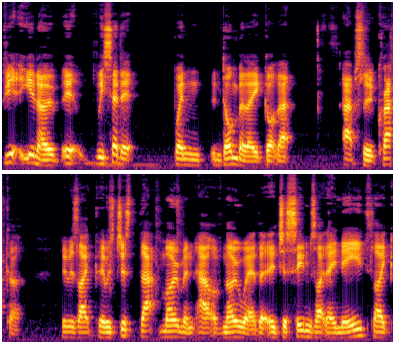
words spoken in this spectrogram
You know, it, we said it when Ndombele got that absolute cracker. It was like there was just that moment out of nowhere that it just seems like they need. Like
